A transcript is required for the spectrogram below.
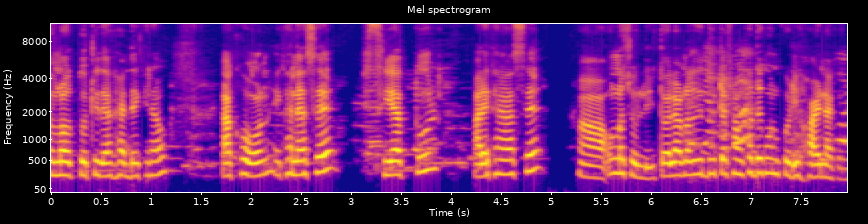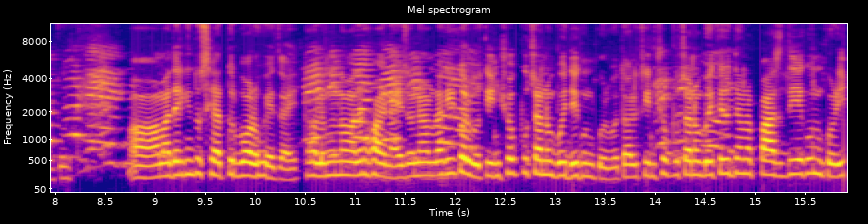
তোমরা উত্তরটি দেখা, দেখে নাও। এখন এখানে আছে ছিয়াত্তর, আর এখানে আছে উনচল্লিশ তাহলে আমরা যদি দুইটা সংখ্যা দিয়ে গুণ করি, হয় না কিন্তু। আমাদের কিন্তু ছিয়াত্তর বড় হয়ে যায়। তাহলে কিন্তু আমাদের হয় না। এই জন্য আমরা কী করব? তিনশো পঁচানব্বই দিয়ে গুণ করব। তাহলে তিনশো পঁচানব্বইকে যদি আমরা পাঁচ দিয়ে গুণ করি,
